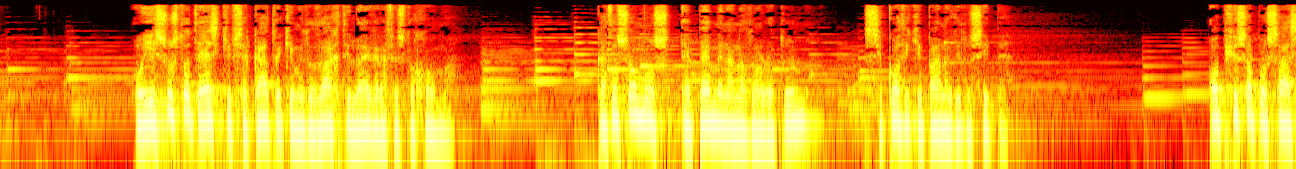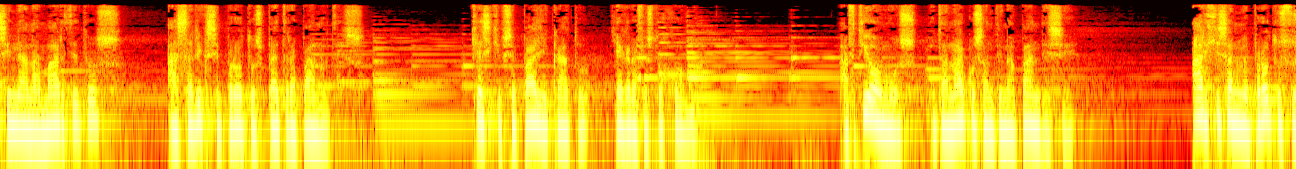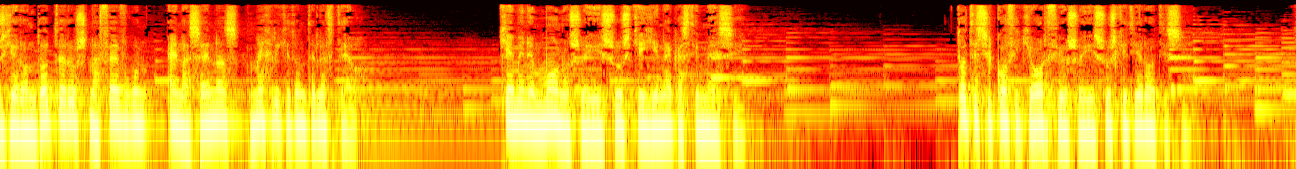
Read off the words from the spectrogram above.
Ο Ιησούς τότε έσκυψε κάτω και με το δάχτυλο έγραφε στο χώμα. Καθώς όμως επέμεναν να τον ρωτούν, σηκώθηκε πάνω και τους είπε «Όποιος από εσάς είναι αναμάρτητος, ας ρίξει πρώτος πέτρα πάνω της». Και έσκυψε πάλι κάτω και έγραφε στο χώμα. Αυτοί όμως, όταν άκουσαν την απάντηση, άρχισαν με πρώτους τους γεροντότερους να φεύγουν ένας-ένας μέχρι και τον τελευταίο. Και έμεινε μόνος ο Ιησούς και η γυναίκα στη μέση. Τότε σηκώθηκε όρθιος ο Ιησούς και τη ρώτησε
